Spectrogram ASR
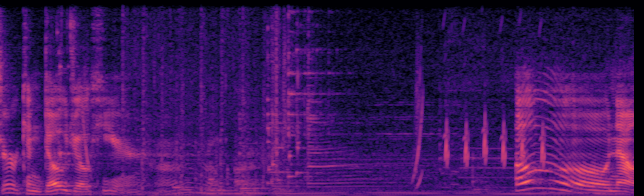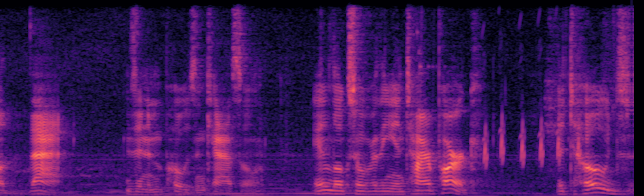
Shuriken Dojo here. Oh, now that is an imposing castle. It looks over the entire park. The toads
